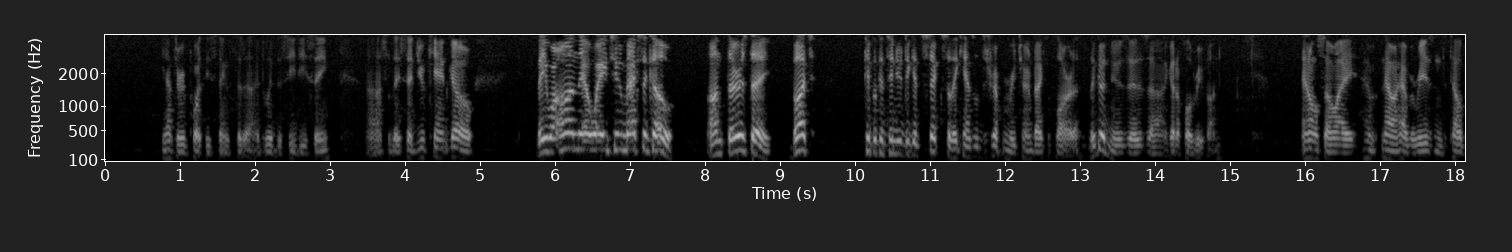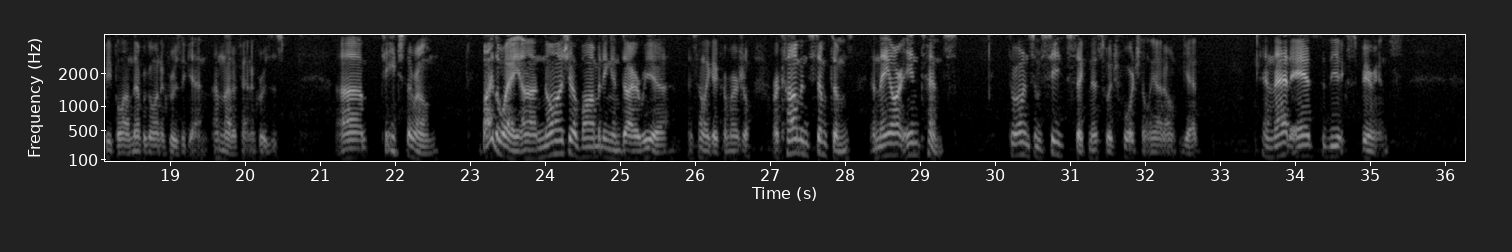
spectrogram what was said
You have to report these things to, the, I believe, the CDC. Uh, so they said, You can't go. They were on their way to Mexico on Thursday, but people continued to get sick, so they canceled the trip and returned back to Florida. The good news is uh, I got a full refund. And also, I have, now have a reason to tell people I'll never go on a cruise again. I'm not a fan of cruises. Uh, to each their own. By the way, uh, nausea, vomiting, and diarrhea, they sound like a commercial, are common symptoms, and they are intense. Throw in some seasickness, which fortunately I don't get, and that adds to the experience.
